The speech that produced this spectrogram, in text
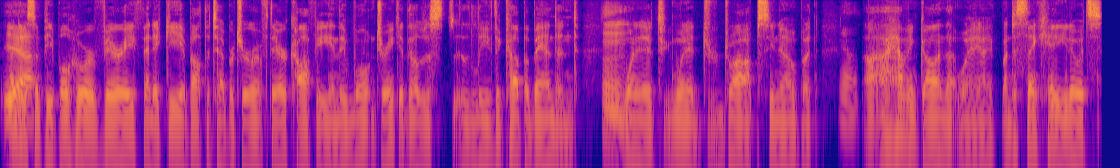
yeah. I know some people who are very finicky about the temperature of their coffee and they won't drink it. They'll just leave the cup abandoned mm. when it when it drops, you know. But yeah. I haven't gone that way. I, I just think, hey, you know, it's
